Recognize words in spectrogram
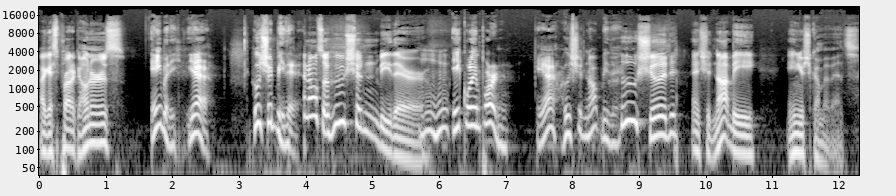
I guess product owners, Anybody, yeah. Who should be there? and also who shouldn't be there. Mhm. Equally important. Yeah, who should not be there? Who should and should not be in your Scrum events?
